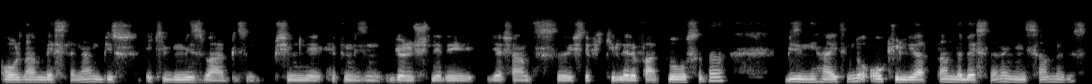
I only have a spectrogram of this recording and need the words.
oradan beslenen bir ekibimiz var bizim. Şimdi hepimizin görüşleri, yaşantısı, işte fikirleri farklı olsa da biz nihayetinde o külliyattan da beslenen insanlarız.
